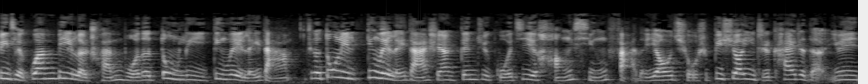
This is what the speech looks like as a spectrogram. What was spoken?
并且关闭了船舶的动力定位雷达。这个动力定位雷达实际上根据国际航行法的要求是必须要一直开着。的，因为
